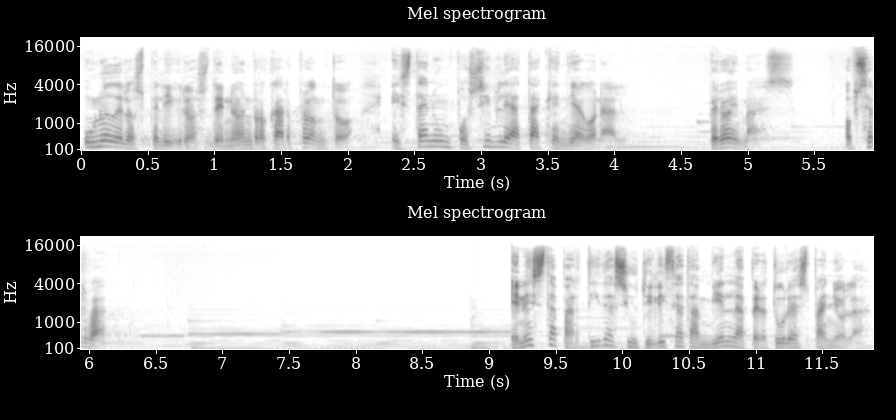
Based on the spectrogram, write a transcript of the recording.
uno de los peligros de no enrocar pronto está en un posible ataque en diagonal. Pero hay más. Observad. En esta partida se utiliza también la apertura española.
